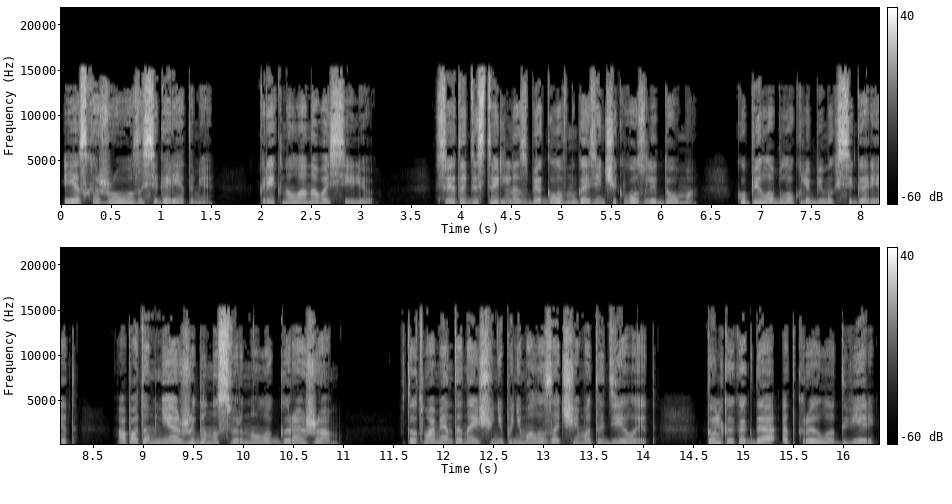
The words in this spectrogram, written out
«Я схожу за сигаретами», — крикнула она Василию. Света действительно сбегала в магазинчик возле дома, купила блок любимых сигарет, а потом неожиданно свернула к гаражам. В тот момент она еще не понимала, зачем это делает — только когда открыла дверь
